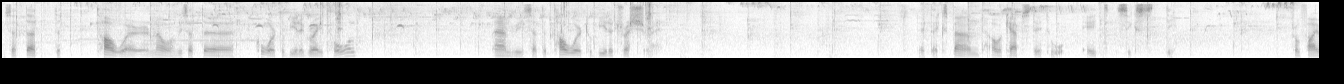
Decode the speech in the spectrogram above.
We set that the tower. No, we set the core to be the Great Hall. And we set the tower to be the treasure. Let's expand our capacity to 860 from 500.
